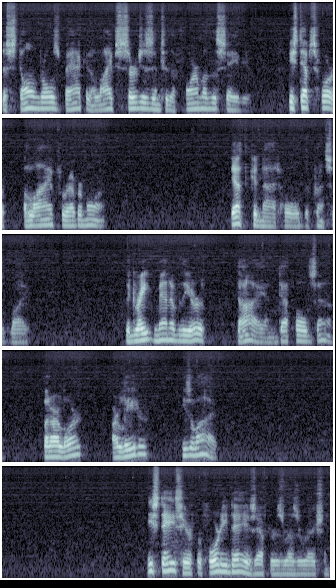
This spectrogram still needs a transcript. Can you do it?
The stone rolls back, and a life surges into the form of the Savior. He steps forth, alive forevermore. Death could not hold the Prince of Life. The great men of the earth die, and death holds them. But our Lord, our leader, He's alive. He stays here for 40 days after his resurrection,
